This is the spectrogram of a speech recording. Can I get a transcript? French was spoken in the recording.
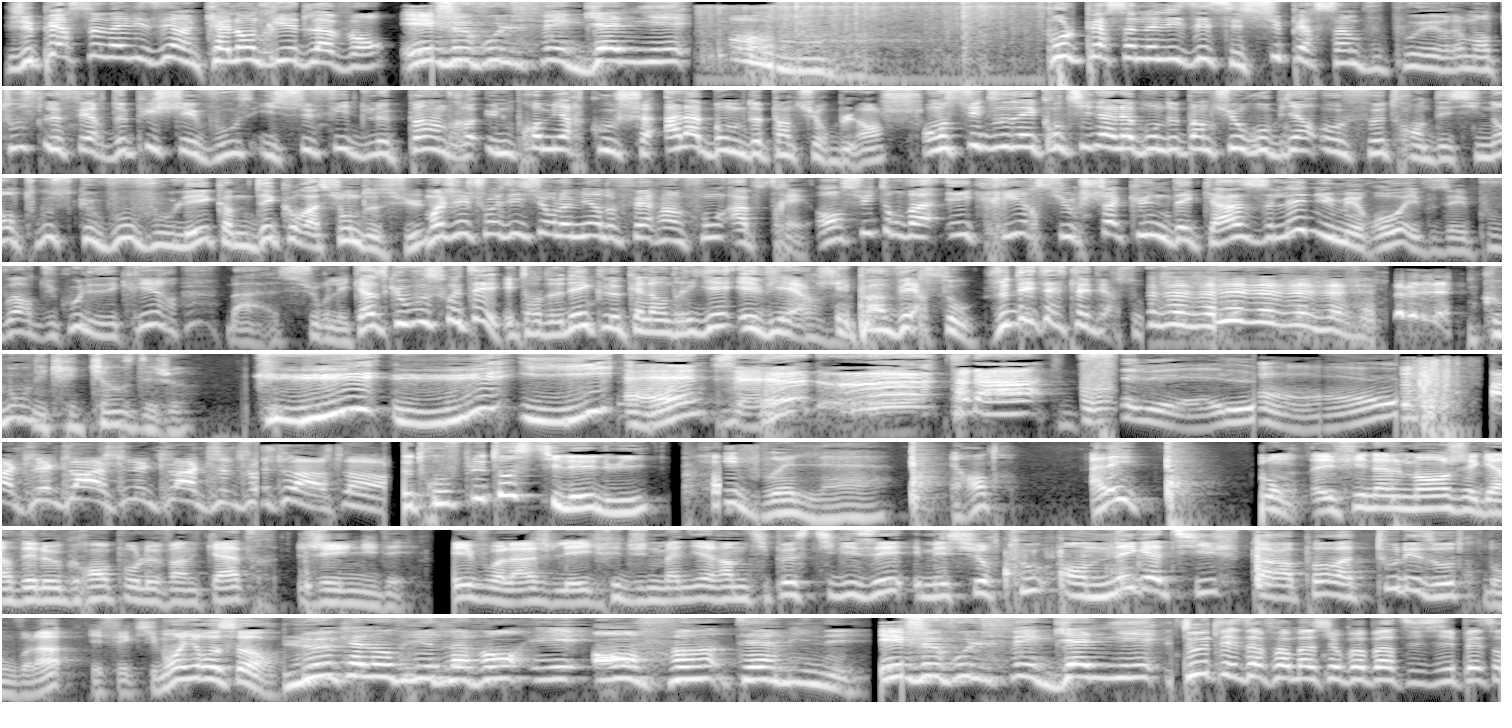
J'ai personnalisé un calendrier de l'Avent et je vous le fais gagner. Oh. Pour le personnaliser, c'est super simple, vous pouvez vraiment tous le faire depuis chez vous. Il suffit de le peindre une première couche à la bombe de peinture blanche. Ensuite, vous allez continuer à la bombe de peinture ou bien au feutre en dessinant tout ce que vous voulez comme décoration dessus. Moi, j'ai choisi sur le mien de faire un fond abstrait. Ensuite, on va écrire sur chacune des cases les numéros et vous allez pouvoir du coup les écrire bah, sur les cases que vous souhaitez. Étant donné que le calendrier est vierge et pas verso. Je déteste les versos. Comment on écrit 15 déjà Q-U-I-N-Z-E Tada Je trouve plutôt stylé, lui. Et voilà. Et rentre. Allez Bon, et finalement, j'ai gardé le grand pour le 24, j'ai une idée. Et voilà, je l'ai écrit d'une manière un petit peu stylisée, mais surtout en négatif par rapport à tous les autres. Donc voilà, effectivement, il ressort. Le calendrier de l'Avent est enfin terminé. Et je vous le fais gagner. Toutes les informations pour participer sont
